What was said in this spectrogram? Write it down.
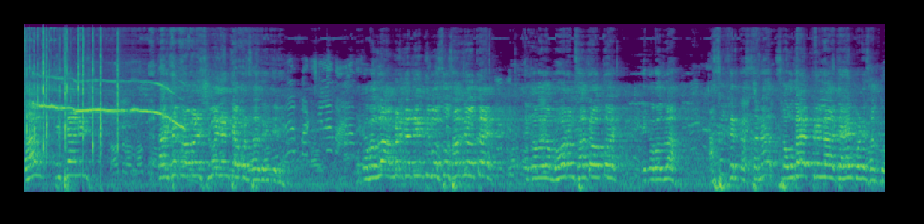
काल तिथे आणि तारखेप्रमाणे शिवजयंती आपण साजरी केली. एका बाजूला आंबेडकर जयंती महोत्सव साजरे होत आहे एका बाजूला मोहरम साजरा होतोय एका बाजूला असं करत असताना चौदा एप्रिलला जाहीरपणे सांगतो.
